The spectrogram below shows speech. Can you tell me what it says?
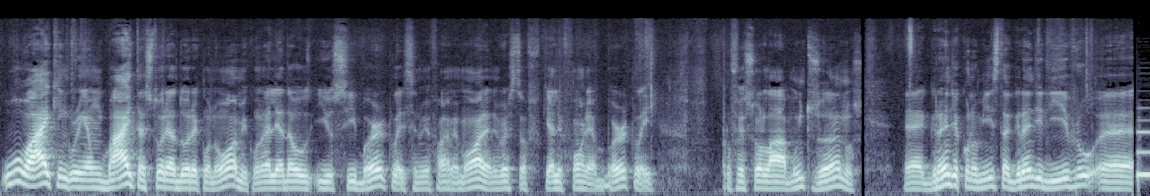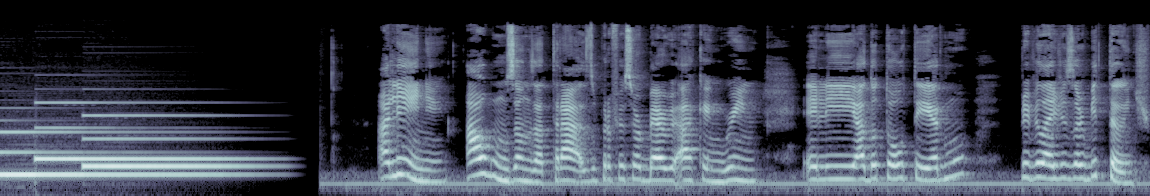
O Eichengreen é um baita historiador econômico, né? ele é da UC Berkeley, se não me falha a memória, University of California, Berkeley, professor lá há muitos anos, é, grande economista, grande livro. É... Aline, há alguns anos atrás, o professor Barry Eichengreen, ele adotou o termo privilégio exorbitante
